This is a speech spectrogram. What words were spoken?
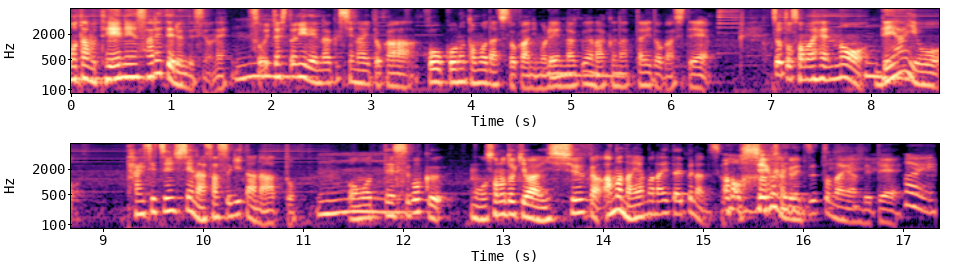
もう多分定年されてるんですよね、うん。そういった人に連絡しないとか高校の友達とかにも連絡がなくなったりとかして、ちょっとその辺の出会いを大切にしてなさすぎたなと思ってすごくもうその時は1週間あんま悩まないタイプなんですけどあ。1週間ぐらいずっと悩んでて はい。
